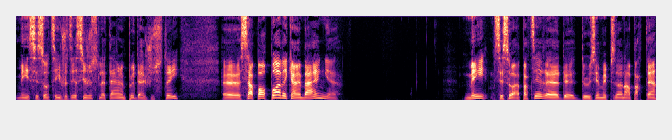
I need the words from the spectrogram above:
Mais c'est ça, je veux dire, c'est juste le temps un peu d'ajuster. Euh, ça part pas avec un bang. Mais c'est ça, à partir euh, du deuxième épisode en partant,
